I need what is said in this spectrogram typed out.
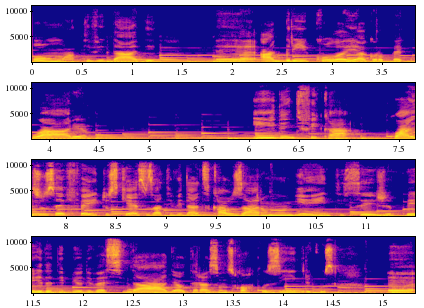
ou uma atividade é, agrícola e agropecuária e identificar quais os efeitos que essas atividades causaram no ambiente, seja perda de biodiversidade, alteração dos corpos hídricos, é,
